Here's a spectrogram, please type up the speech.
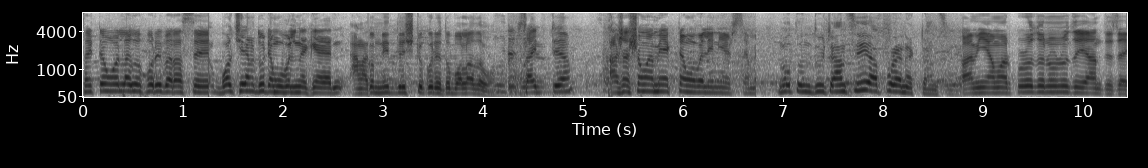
চারটা মোবাইল লাগবে পরিবার আছে। বলছিলাম দুইটা মোবাইল নাকি আনা নির্দিষ্ট করে তো বলা যাব আসার সময় আমি একটা মোবাইল নিয়ে আসছি। নতুন দুইটা আনছি আর পুরান একটা আনছি। আমি আমার প্রয়োজন অনুযায়ী আনতে চাই।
